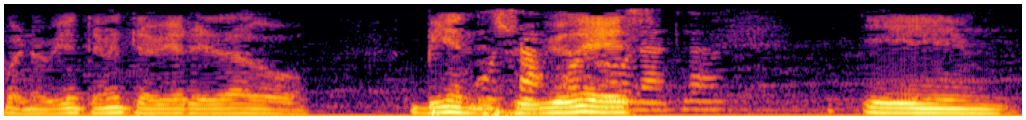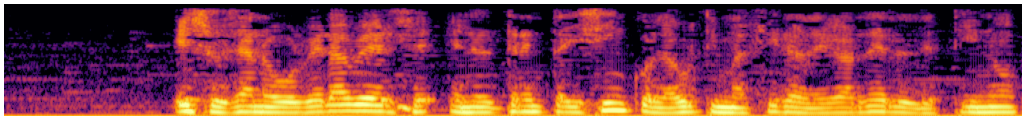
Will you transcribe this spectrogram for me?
bueno, evidentemente había heredado bien de su viudez, y eso ya no volverá a verse. En el 35, en la última gira de Gardel, el destino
